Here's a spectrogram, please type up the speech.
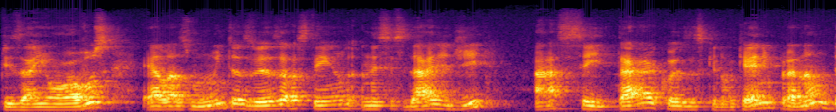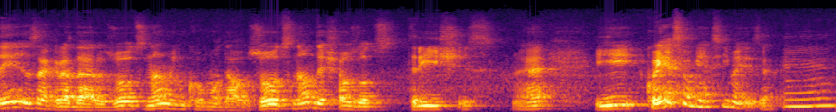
pisar em ovos, elas muitas vezes elas têm a necessidade de aceitar coisas que não querem para não desagradar os outros, não incomodar os outros, não deixar os outros tristes, né? E conhece alguém assim mesmo? Uhum.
